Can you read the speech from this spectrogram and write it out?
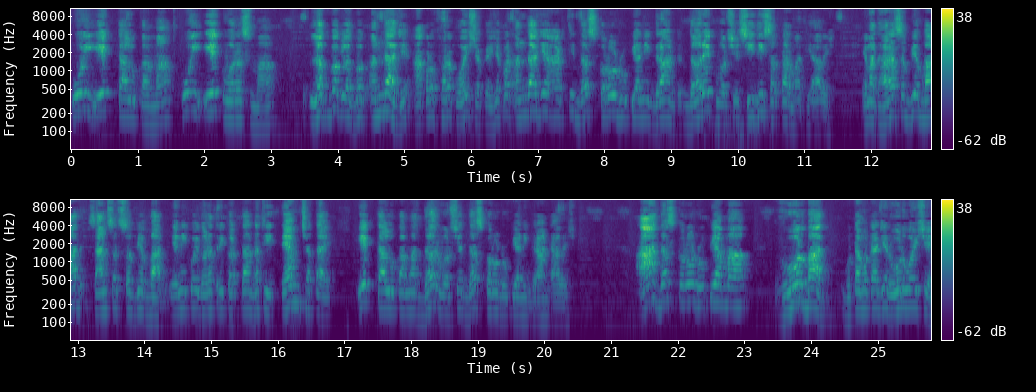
કોઈ એક તાલુકામાં, કોઈ એક વર્ષમાં લગભગ લગભગ અંદાજે આંકડો ફરક હોઈ શકે છે, પણ અંદાજે આઠથી દસ કરોડ રૂપિયાની ગ્રાન્ટ દરેક વર્ષે સીધી સરકારમાંથી આવે છે. એમાં ધારાસભ્ય બાદ, સાંસદ સભ્ય બાદ, એની કોઈ ગણતરી કરતા નથી. તેમ છતાંય એક તાલુકામાં દર વર્ષે દસ કરોડ રૂપિયાની ગ્રાન્ટ આવે છે. આ દસ કરોડ રૂપિયામાં રોડ બાદ, મોટા મોટા જે રોડ હોય છે,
